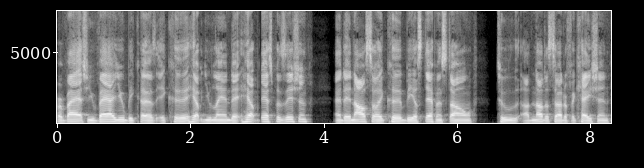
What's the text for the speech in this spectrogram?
provides you value because it could help you land that help desk position, and then also it could be a stepping stone to another certification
